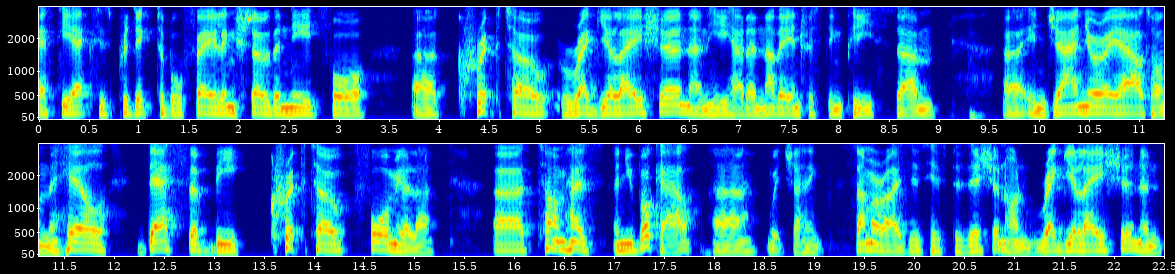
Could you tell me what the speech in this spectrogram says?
FTX's predictable failings show the need for uh, crypto regulation, and he had another interesting piece um, uh, in January out on the Hill Death of the Crypto Formula. Uh, Tom has a new book out, uh, which I think summarizes his position on regulation and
